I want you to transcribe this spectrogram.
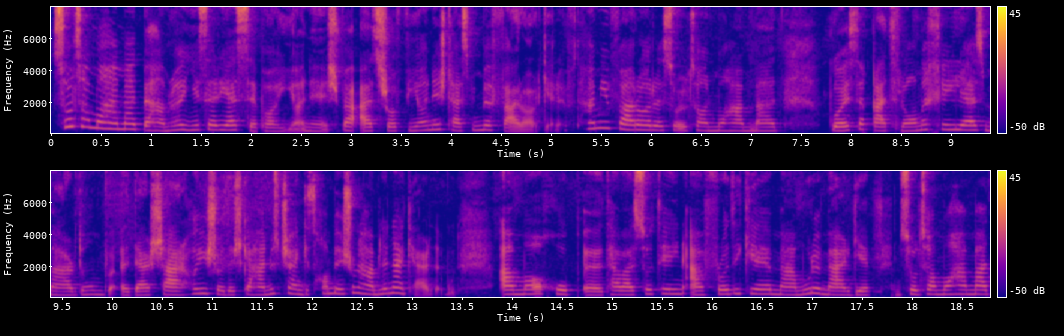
سلطان محمد به همراه یه سری از سپاهیانش و اطرافیانش تصمیم به فرار گرفت. همین فرار سلطان محمد باعث قتل عام خیلی از مردم در شهرهایی شدش که هنوز چنگیزخان بهشون حمله نکرده بود اما خب توسط این افرادی که مأمور مرگ سلطان محمد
